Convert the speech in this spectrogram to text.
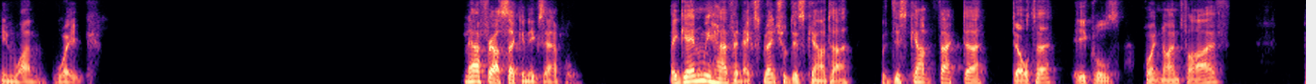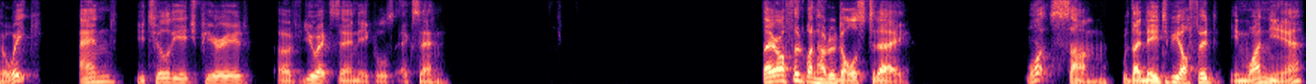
in one week. Now for our second example. Again, we have an exponential discounter with discount factor delta equals 0.95 per week and utility each period of uxn equals xn. They are offered $100 today. What sum would they need to be offered in one year,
